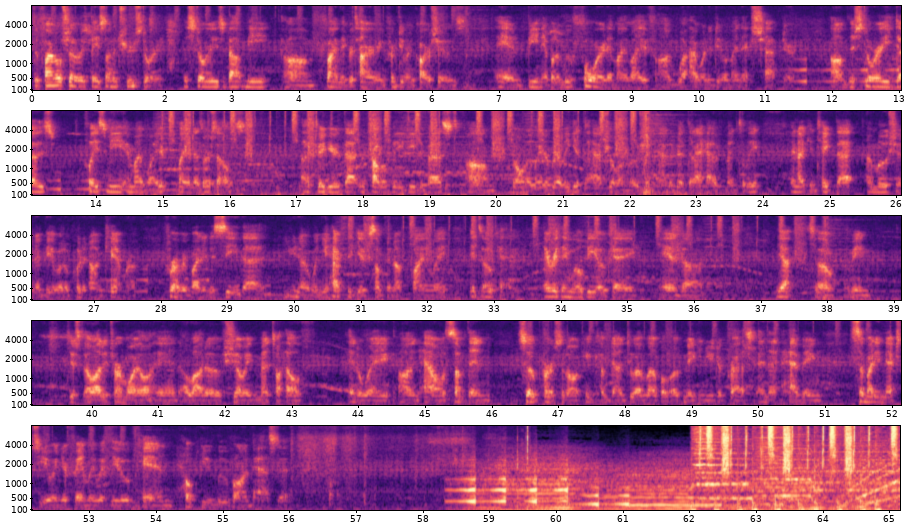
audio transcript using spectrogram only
the final show is based on a true story. The story is about me um, finally retiring from doing car shows and being able to move forward in my life on what I want to do in my next chapter. Um, this story does place me and my wife playing as ourselves. I figured that would probably be the best, um, the only way to really get the actual emotion out of it that I have mentally. And I can take that emotion and be able to put it on camera for everybody to see that, you know, when you have to give something up finally, it's okay. Everything will be okay. And, uh, yeah, so, I mean, just a lot of turmoil and a lot of showing mental health in a way on how something so personal can come down to a level of making you depressed and that having somebody next to you and your family with you can help you move on past it.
